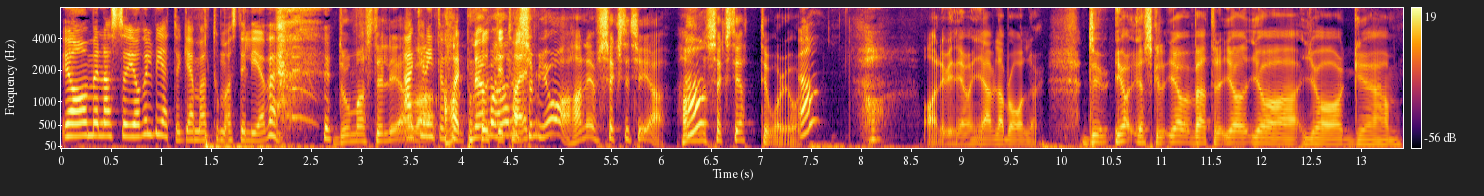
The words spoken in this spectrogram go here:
Ja, men alltså jag vill veta hur gammal Thomas Di Leva är. Thomas Di Leva. Han kan inte vara född på nej, men Han är 70-talet. som jag. Han är 63. Han Ja. är 61 år i år. Ja. Ja, det är en jävla bra ålder. Du, jag, jag skulle jag vet det, jag jag jag ehm,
